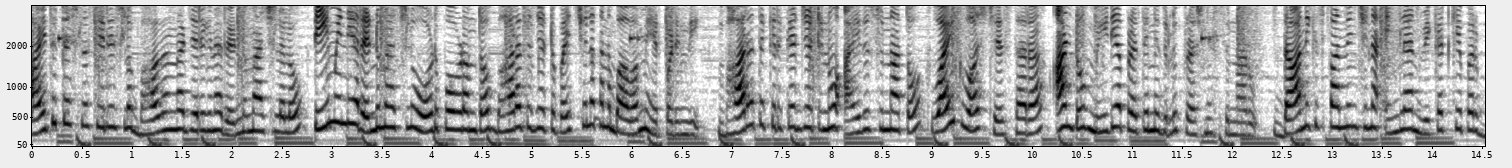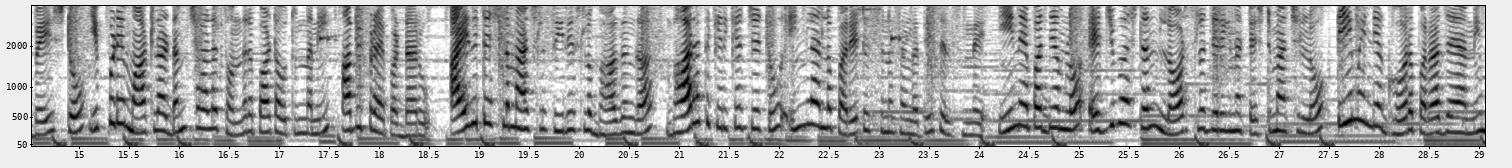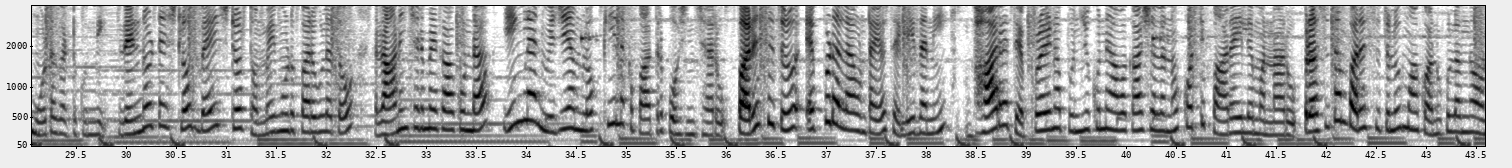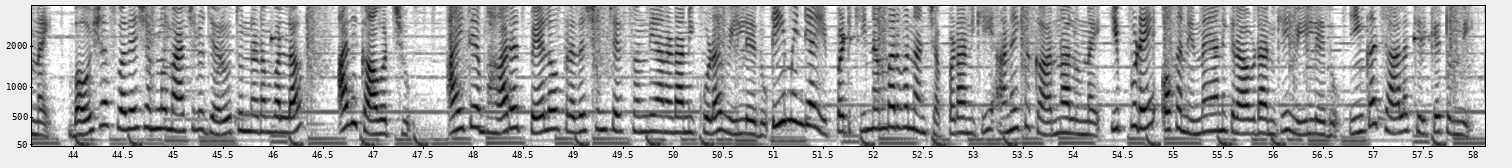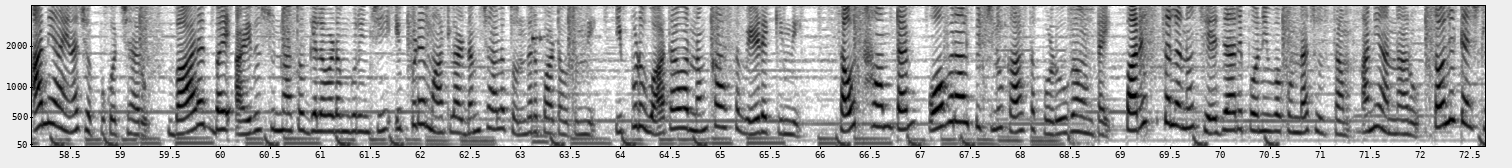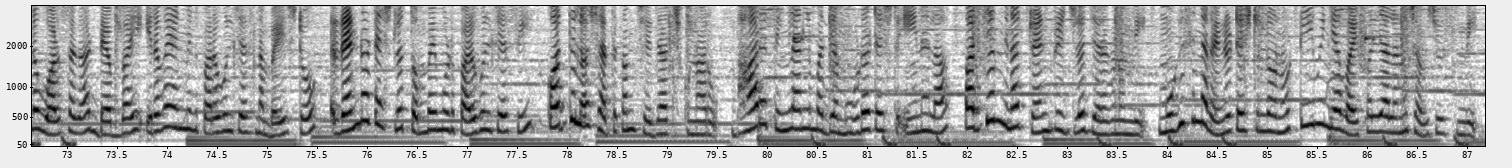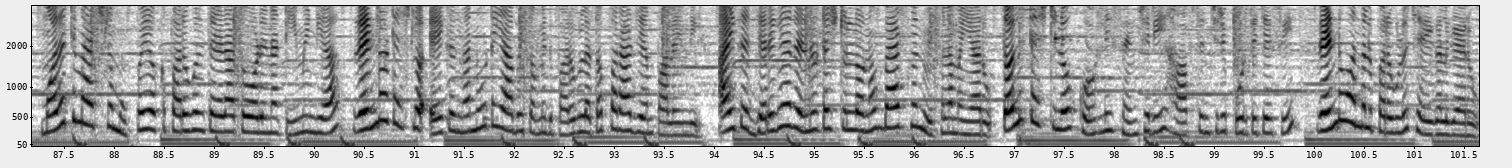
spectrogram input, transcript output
ఐదు టెస్ట్ల సిరీస్లో భాగంగా జరిగిన రెండు మ్యాచ్లలో టీమిండియా రెండు మ్యాచ్లు ఓడిపోవడంతో భారత జట్టుపై చులకన భావం ఏర్పడింది. భారత క్రికెట్ జట్టును ఐదు సున్నాతో వైట్ వాష్ చేస్తారా అంటూ మీడియా ప్రతినిధులు ప్రశ్నిస్తున్నారు. దానికి స్పందించిన ఇంగ్లాండ్ వికెట్ కీపర్ బెయిస్టో ఇప్పుడే మాట్లాడడం చాలా తొందరపాటు అవుతుందని అభిప్రాయపడ్డారు. ఐదు టెస్ట్ల మ్యాచ్ల సిరీస్లో భాగంగా భారత క్రికెట్ జట్టు ఇంగ్లాండ్లో పర్యటిస్తున్న సంగతి తెలిసిందే. ఈ నేపథ్యంలో ఎడ్జ్ బస్టన్ లార్డ్స్లో జరిగిన టెస్ట్ మ్యాచ్ల్లో టీమిండియా ఘోర పరాజయాన్ని మూటగట్టుకుంది. రెండో టెస్ట్లో బెయిస్టో తొంభై మూడు పరుగులతో రాణించడమే కాకుండా ఇంగ్లాండ్ విజయంలో కీలక పాత్ర పోషించారు. పరిస్థితులు ఎప్పుడు ఎలా ఉంటాయో తెలియదని భారత్ ఎప్పుడైనా పుంజుకునే అవకాశాలను కొట్టి పారేయలేమన్నారు. ప్రస్తుతం పరిస్థితులు మాకు అనుకూలంగా ఉన్నాయి. బహుశా స్వదేశంలో మ్యాచ్లు జరుగుతుండడం వల్ల అది కావచ్చు. అయితే భారత్ పేలవ ప్రదర్శన చేస్తుంది అనడానికి కూడా వీల్లేదు. టీమిండియా ఇప్పటికీ నంబర్ వన్ అని చెప్పడానికి అనేక కారణాలున్నాయి. ఇప్పుడే ఒక నిర్ణయానికి రావడానికి వీల్లేదు. ఇంకా చాలా క్రికెట్ ఉంది అని ఆయన చెప్పుకొచ్చారు. భారత్ భారత్ బై ఐదు సున్నాతో గెలవడం గురించి ఇప్పుడే మాట్లాడడం చాలా తొందరపాటు అవుతుంది ఇప్పుడు వాతావరణం కాస్త వేడెక్కింది. సౌత్ హాంప్టన్ ఓవరాల్ పిచ్లు కాస్త పొడవుగా ఉంటాయి. పరిస్థితులను చేజారిపోనివ్వకుండా చూస్తాం అని అన్నారు. తొలి టెస్ట్లో వరుసగా డెబ్బై ఇరవై ఎనిమిది పరుగులు చేసిన బెయిస్టో రెండో టెస్ట్లో తొంభై మూడు పరుగులు చేసి కొద్దిలో శతకం చేజార్చుకున్నారు. భారత్ ఇంగ్లాండ్ల మధ్య మూడో టెస్ట్ ఈ నెల పద్దెనిమిదిన ట్రెంట్ బ్రిడ్జ్లో జరగనుంది. ముగిసిన రెండు టెస్టుల్లోనూ టీమిండియా వైఫల్యాలను చవిచూసింది. మొదటి మ్యాచ్లో ముప్పై ఒక్క పరుగుల తేడాతో ఓడిన టీమిండియా రెండో టెస్ట్లో ఏకంగా నూట యాభై తొమ్మిది పరుగులతో పరాజయం పాలైంది. అయితే జరిగిన రెండు టెస్టుల్లోనూ బ్యాట్స్మెన్ విఫలమయ్యారు. తొలి టెస్టులో కోహ్లీ సెంచరీ హాఫ్ సెంచరీ పూర్తి చేసి రెండు వందల పరుగులు చేయగలిగారు.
